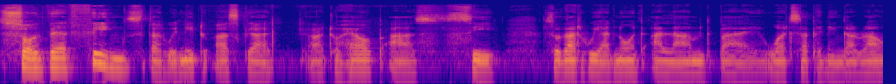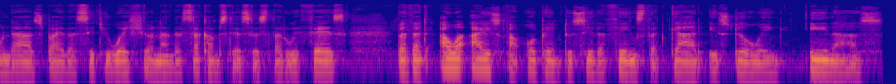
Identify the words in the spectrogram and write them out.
So there are things that we need to ask God uh, to help us see so that we are not alarmed by what's happening around us, by the situation and the circumstances that we face, but that our eyes are open to see the things that God is doing in us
